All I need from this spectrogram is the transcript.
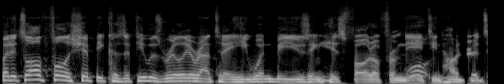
but it's all full of shit because if he was really around today he wouldn't be using his photo from the Well, 1800s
